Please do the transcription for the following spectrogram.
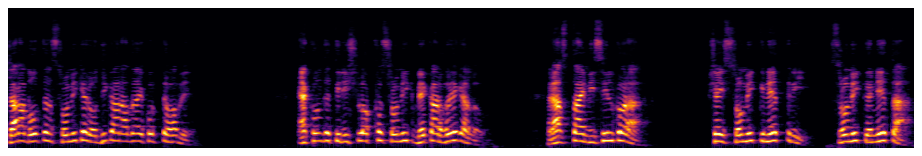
যারা বলতেন শ্রমিকের অধিকার আদায় করতে হবে। এখন যে তিরিশ লক্ষ শ্রমিক বেকার হয়ে গেল, রাস্তায় মিছিল করা, সেই শ্রমিক নেত্রী, শ্রমিক নেতা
